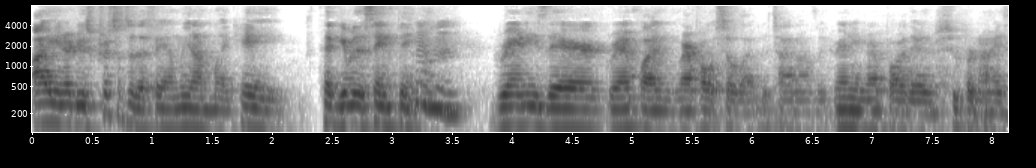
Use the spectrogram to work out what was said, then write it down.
I introduced Crystal to the family, and I'm like, hey, to give her the same thing. Mhm. Granny's there, Grandpa and Grandpa was still alive at the time. I was like, Granny and Grandpa are there. They're super nice.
